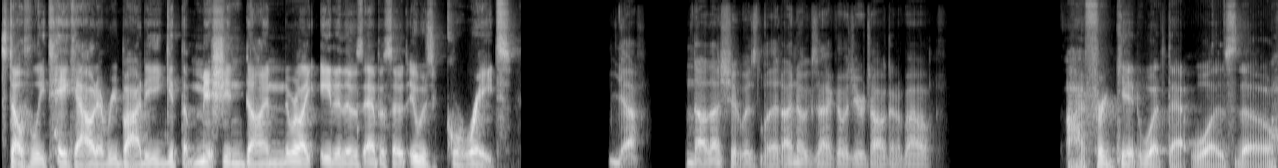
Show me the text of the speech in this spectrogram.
stealthily take out everybody, get the mission done. There were like eight of those episodes. It was great. Yeah. No, that shit was lit. I know exactly what you were talking about. I forget what that was though.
